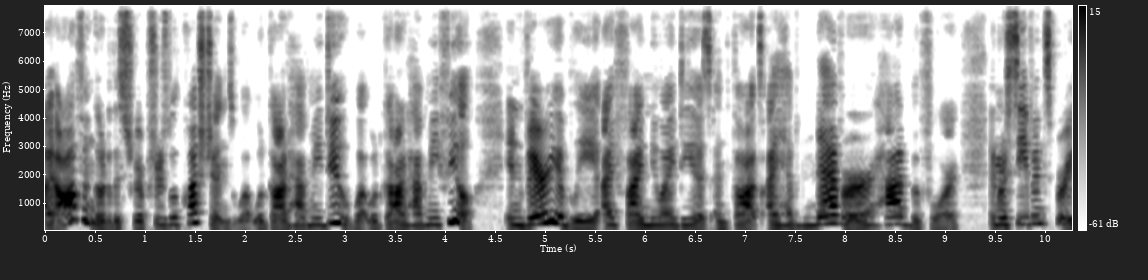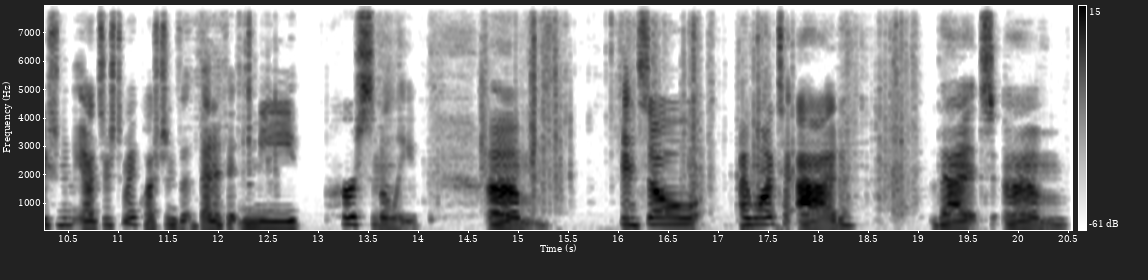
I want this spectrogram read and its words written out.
I often go to the scriptures with questions. What would God have me do? What would God have me feel? Invariably, I find new ideas and thoughts I have never had before and receive inspiration and answers to my questions that benefit me personally. Um, and so I want to add that um,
